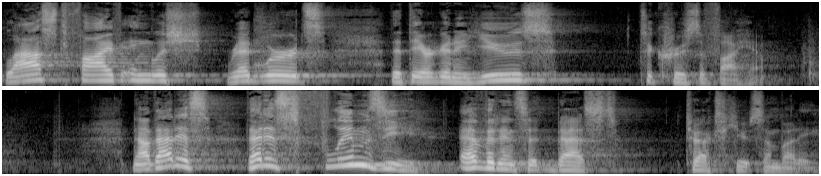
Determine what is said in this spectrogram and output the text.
last five English red words that they are going to use to crucify him. Now, that is, that is flimsy evidence at best to execute somebody.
